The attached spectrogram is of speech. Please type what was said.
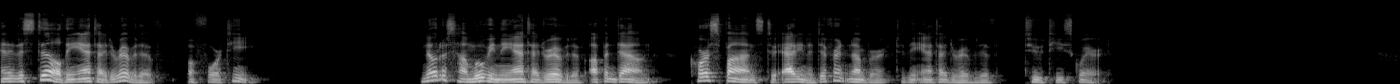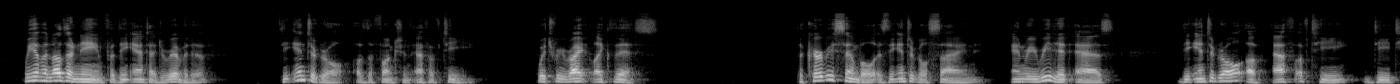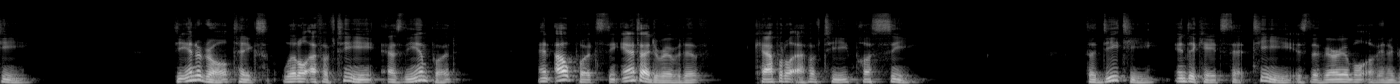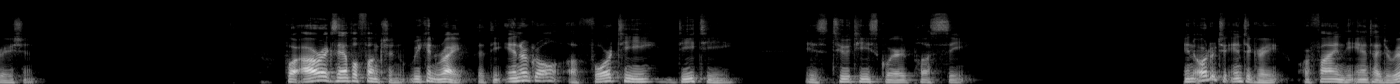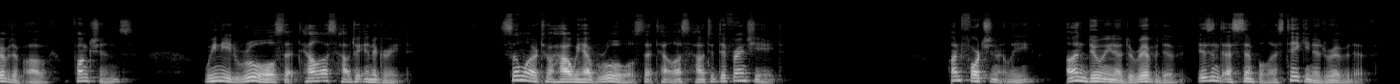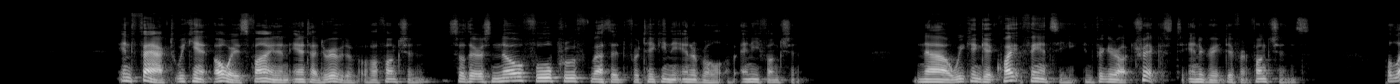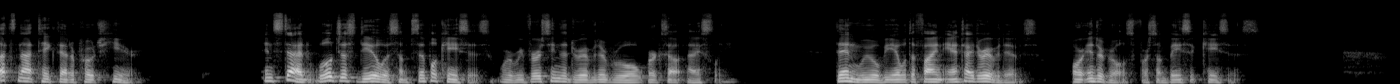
and it is still the antiderivative of 4t. Notice how moving the antiderivative up and down corresponds to adding a different number to the antiderivative 2t squared. We have another name for the antiderivative, the integral of the function f of t, which we write like this. The curvy symbol is the integral sign, and we read it as the integral of f of t dt. The integral takes little f of t as the input and outputs the antiderivative capital F of t plus c. The dt indicates that t is the variable of integration. For our example function, we can write that the integral of 4t dt is 2t squared plus c. In order to integrate or find the antiderivative of functions, we need rules that tell us how to integrate, similar to how we have rules that tell us how to differentiate. Unfortunately, undoing a derivative isn't as simple as taking a derivative. In fact, we can't always find an antiderivative of a function, so there is no foolproof method for taking the integral of any function. Now, we can get quite fancy and figure out tricks to integrate different functions, but let's not take that approach here. Instead, we'll just deal with some simple cases where reversing the derivative rule works out nicely. Then we will be able to find antiderivatives, or integrals, for some basic cases.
